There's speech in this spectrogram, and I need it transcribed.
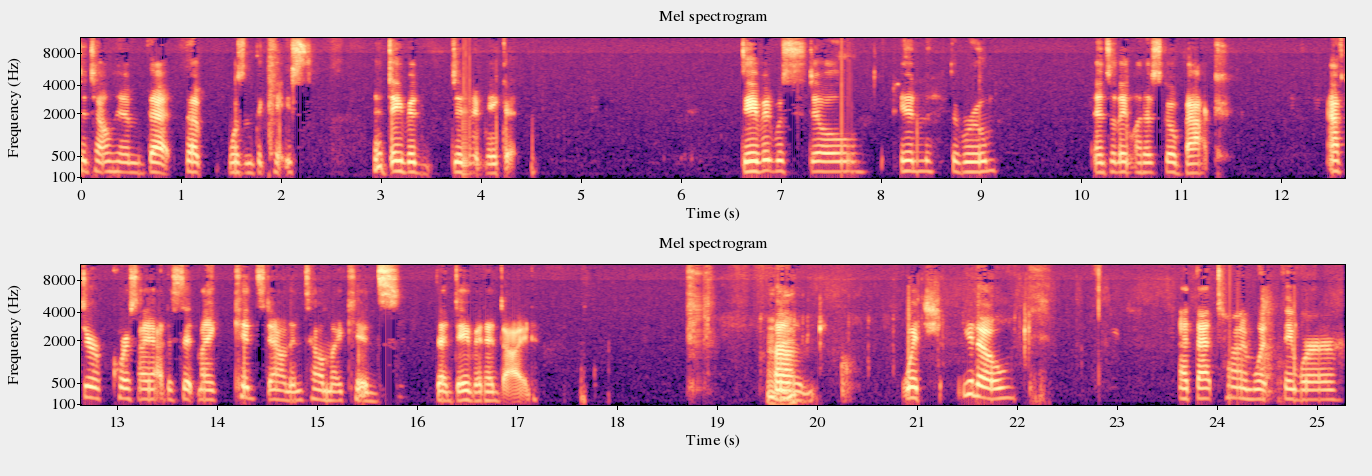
to tell him that that wasn't the case, that David didn't make it. David was still in the room. And so they let us go back. After, of course, I had to sit my kids down and tell my kids that David had died. Mhm. Um, which, you know, at that time, what they were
